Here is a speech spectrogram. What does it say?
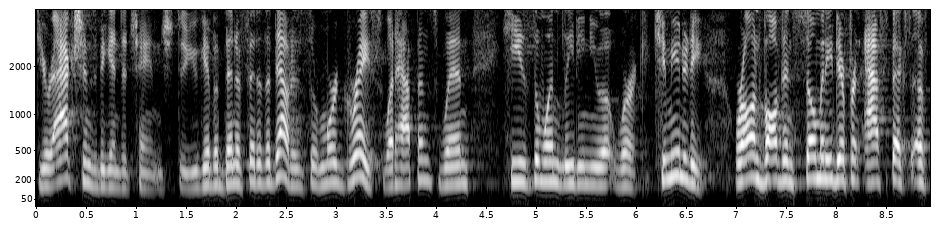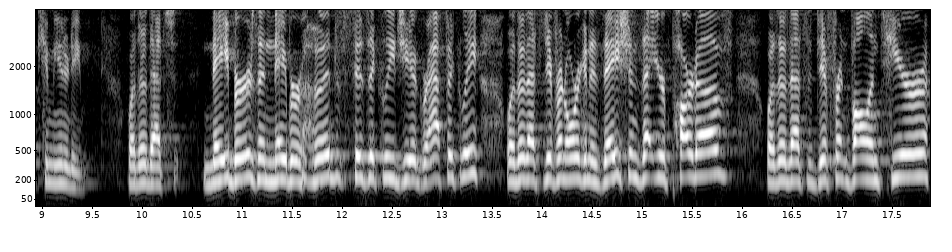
Do your actions begin to change? Do you give a benefit of the doubt? Is there more grace? What happens when He's the one leading you at work? Community. We're all involved in so many different aspects of community whether that's neighbors and neighborhood, physically, geographically, whether that's different organizations that you're part of, whether that's different volunteer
